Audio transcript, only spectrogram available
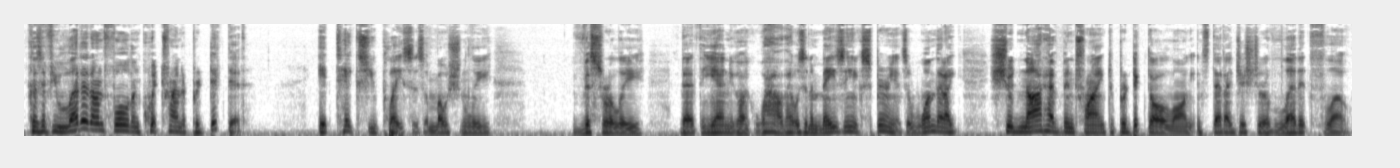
Because if you let it unfold and quit trying to predict it, it takes you places emotionally, viscerally, that at the end you go like, wow, that was an amazing experience. And one that I should not have been trying to predict all along. Instead, I just should have let it flow.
